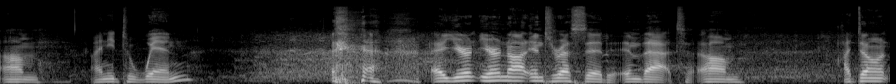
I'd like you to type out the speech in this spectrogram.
Um, I need to win. you're, you're not interested in that. Um, I don't,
